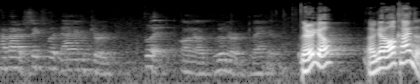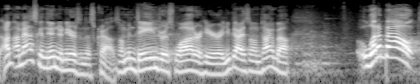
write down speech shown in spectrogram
How about a six foot diameter foot on a lunar lander? There you go. I've got all kinds of. I'm, I'm, asking the engineers in this crowd, so I'm in dangerous water here. You guys know what I'm talking about. What about,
